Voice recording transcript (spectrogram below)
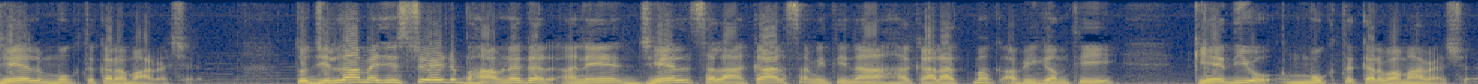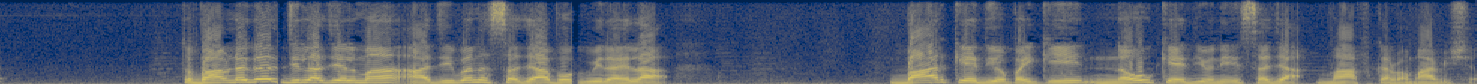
જેલ મુક્ત કરવામાં આવ્યા છે. તો જિલ્લા મેજિસ્ટ્રેટ ભાવનગર અને જેલ સલાહકાર સમિતિના હકારાત્મક અભિગમથી કેદીઓ મુક્ત કરવામાં આવ્યા છે. તો ભાવનગર જિલ્લા જેલમાં આજીવન સજા ભોગવી રહેલા બાર કેદીઓ પૈકી નવ કેદીઓની સજા માફ કરવામાં આવી છે.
